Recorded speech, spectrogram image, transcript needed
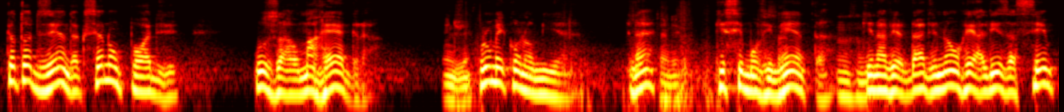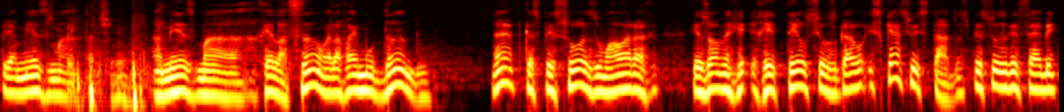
O que eu estou dizendo é que você não pode usar uma regra para uma economia né? que se movimenta, uhum. que na verdade não realiza sempre a mesma, a mesma relação, ela vai mudando, né? porque as pessoas uma hora resolvem reter os seus gastos, esquece o Estado, as pessoas recebem,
